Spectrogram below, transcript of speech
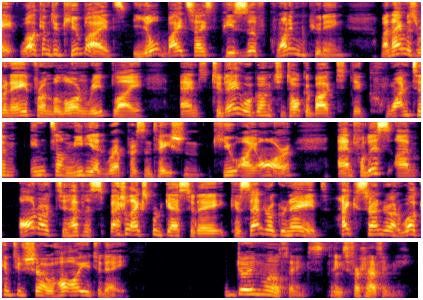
Hi, welcome to QuBites, your bite-sized pieces of quantum computing. My name is Rene from Valorem Reply, and today we're going to talk about the quantum intermediate representation, QIR. And for this, I'm honored to have a special expert guest today, Cassandra Granade. Hi, Cassandra, and welcome to the show. How are you today? I'm doing well, thanks. Thanks for having me.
